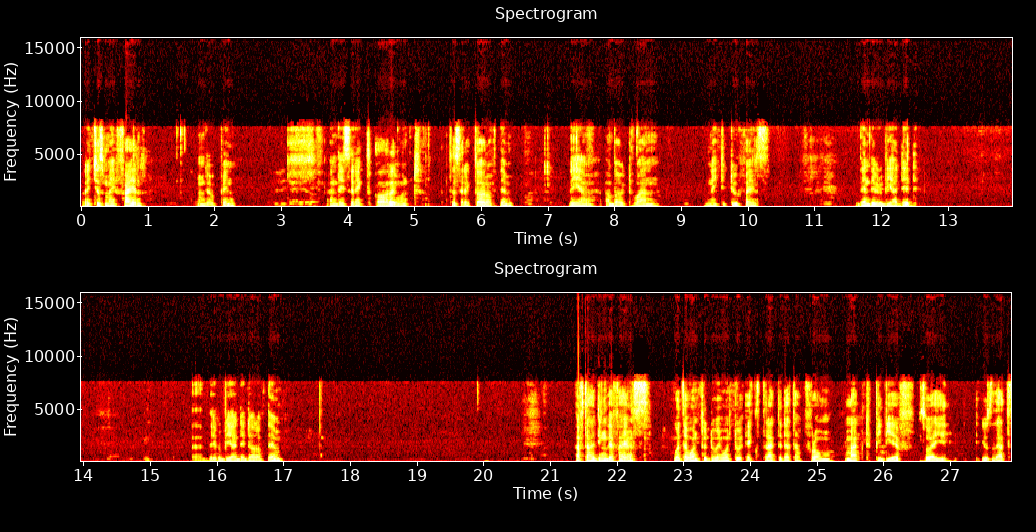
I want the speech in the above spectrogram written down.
I choose my file and open and I select all. I want to select all of them. They are about 192 files. Then they will be added. Uh, they will be added all of them. After adding the files what I want to do I want to extract the data from marked PDF so I use that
